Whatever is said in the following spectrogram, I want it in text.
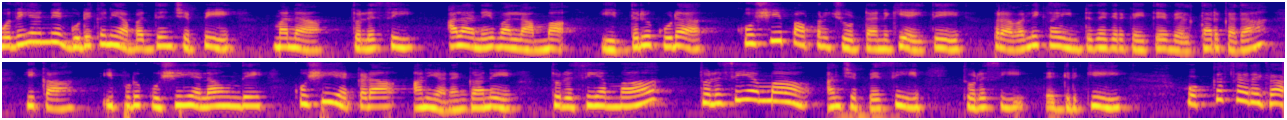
ఉదయాన్నే గుడికని అబద్ధం చెప్పి మన తులసి అలానే వాళ్ళ అమ్మ ఇద్దరు కూడా ఖుషీ పాపను చూడటానికి అయితే ప్రవళిక ఇంటి దగ్గరికి అయితే వెళ్తారు కదా. ఇక ఇప్పుడు ఖుషి ఎలా ఉంది? ఖుషి ఎక్కడా? అని అనగానే తులసి అమ్మ! తులసి అమ్మ! అని చెప్పేసి తులసి దగ్గరికి ఒక్కసారిగా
